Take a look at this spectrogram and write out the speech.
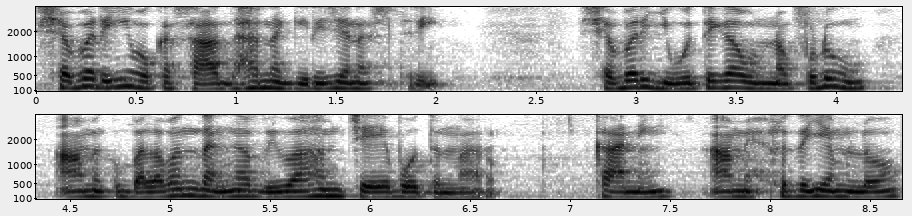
శబరి ఒక సాధారణ గిరిజన స్త్రీ. శబరి యువతిగా ఉన్నప్పుడు ఆమెకు బలవంతంగా వివాహం చేయబోతున్నారు. కానీ ఆమె హృదయంలో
